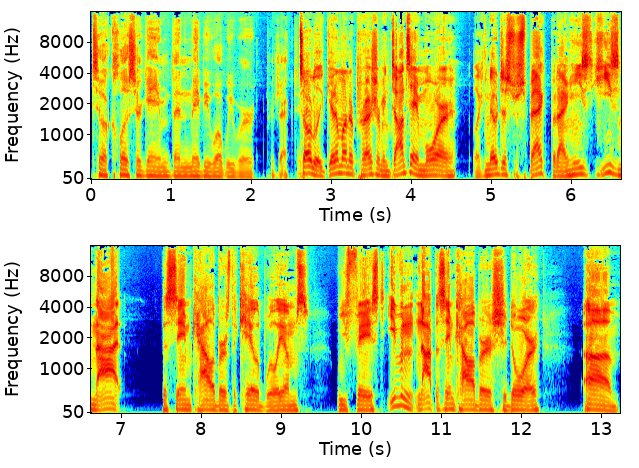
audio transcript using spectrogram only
to a closer game than maybe what we were projecting. Totally, get him under pressure. I mean, Dante Moore, like no disrespect, but I mean he's he's not the same caliber as the Caleb Williams we faced, even not the same caliber as Shedeur. Um,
